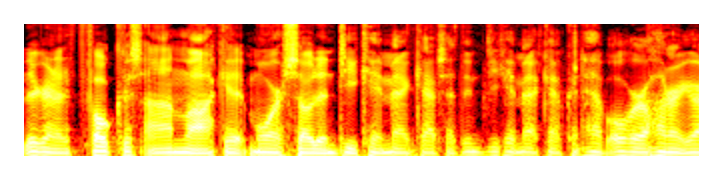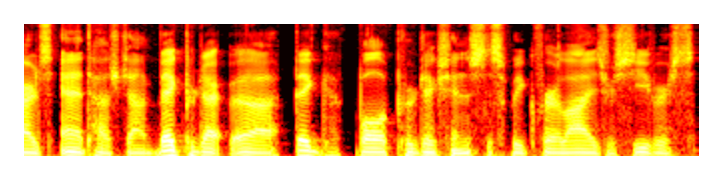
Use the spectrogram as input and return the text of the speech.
they're going to focus on Lockett more so than DK Metcalf. I think DK Metcalf can have over 100 yards and a touchdown. Big project, uh, big bold predictions this week for a lot of these receivers.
